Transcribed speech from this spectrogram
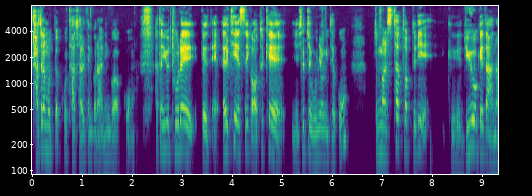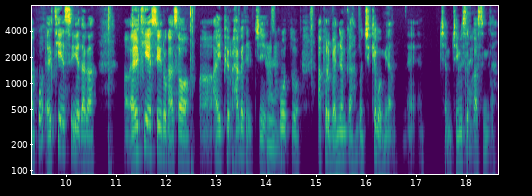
다 잘못됐고 다 잘 된 건 아닌 것 같고 하여튼 이 둘의 그 LTS가 어떻게 실제 운영이 되고 정말 스타트업들이 그 뉴욕에다 안 하고 LTS에다가 LTS로 가서 어, IPO를 하게 될지 음. 그것도 앞으로 몇 년간 한번 지켜보면 예, 참 재밌을 네. 것 같습니다.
